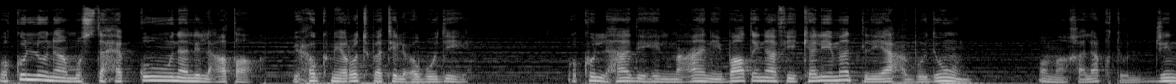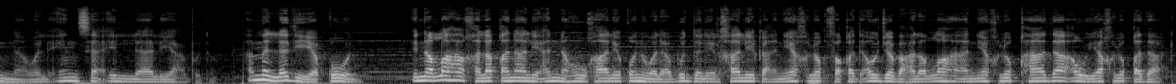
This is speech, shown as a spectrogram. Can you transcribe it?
وكلنا مستحقون للعطاء بحكم رتبة العبودية. وكل هذه المعاني باطنة في كلمة ليعبدون وما خلقت الجن والإنس إلا ليعبدون. أما الذي يقول إن الله خلقنا لأنه خالق ولا بد للخالق أن يخلق فقد أوجب على الله أن يخلق هذا أو يخلق ذاك.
